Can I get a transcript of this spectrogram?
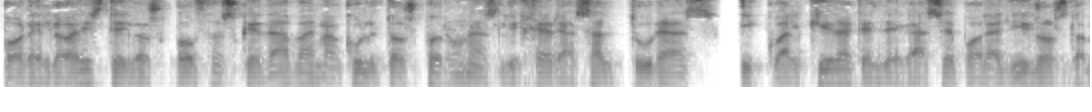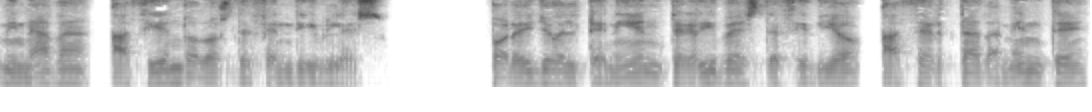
Por el oeste los pozos quedaban ocultos por unas ligeras alturas, y cualquiera que llegase por allí los dominaba, haciéndolos defendibles. Por ello el teniente Grives decidió, acertadamente,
